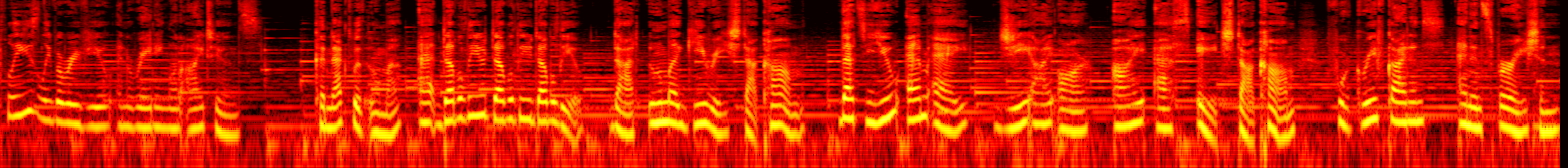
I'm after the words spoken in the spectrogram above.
please leave a review and rating on iTunes. Connect with Uma at www.umagirish.com. That's U M A G I R I S H.com for grief guidance and inspiration.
